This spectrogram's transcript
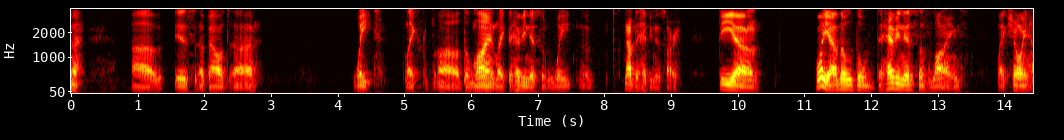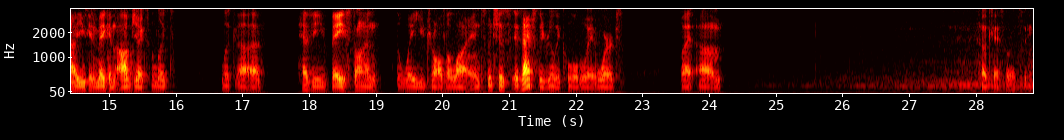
uh, is about uh, weight, like uh, the line, like the heaviness of weight, of, not the heaviness, sorry, the um, well, yeah, the, the the heaviness of lines, like showing how you can make an object look look uh, heavy based on the way you draw the lines, which is it's actually really cool the way it works. But, um, okay, so let's see.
